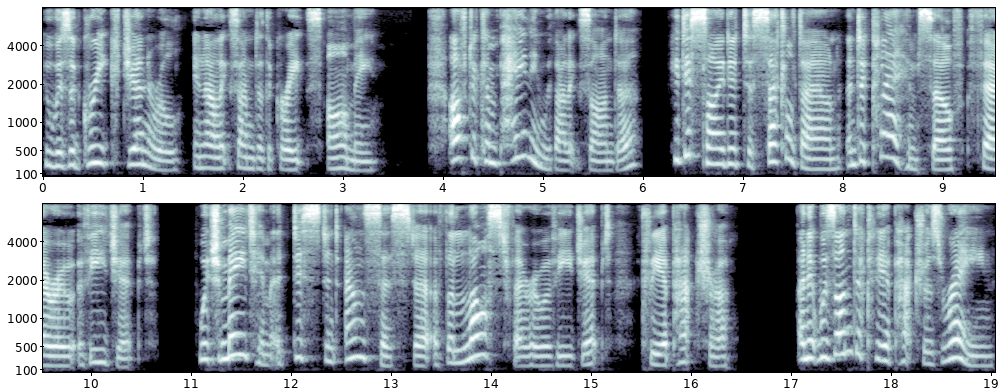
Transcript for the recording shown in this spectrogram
who was a Greek general in Alexander the Great's army. After campaigning with Alexander, he decided to settle down and declare himself Pharaoh of Egypt, which made him a distant ancestor of the last Pharaoh of Egypt, Cleopatra. And it was under Cleopatra's reign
